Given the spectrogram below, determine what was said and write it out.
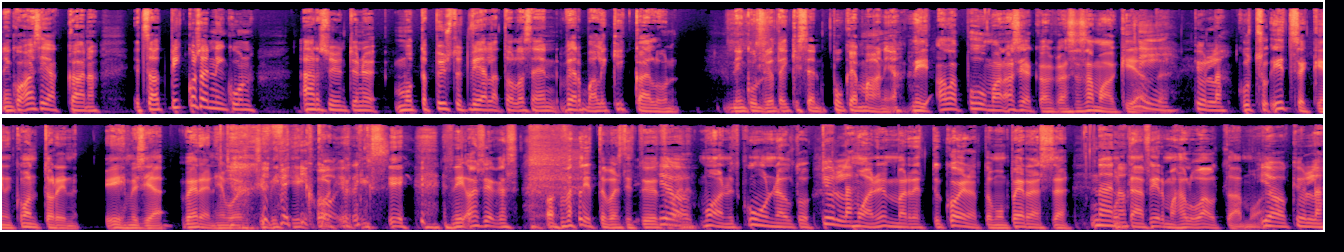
niin kuin asiakkaana, että sä oot pikkusen niin kuin ärsyyntynyt, mutta pystyt vielä tuollaiseen verbaalikikkailuun niin kuin jotenkin sen pukemaan. Ja... Niin, ala puhumaan asiakkaan kanssa samaa kieltä. Niin, kyllä. Kutsu itsekin konttorin ihmisiä verenhimoisiksi vihikoiriksi. niin asiakas on välittömästi tyytyväinen. Mua on nyt kuunneltu, Kyllä. mua on ymmärretty, koirat on mun perässä, Näin mutta on. tämä firma haluaa auttaa mua. Joo, kyllä.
